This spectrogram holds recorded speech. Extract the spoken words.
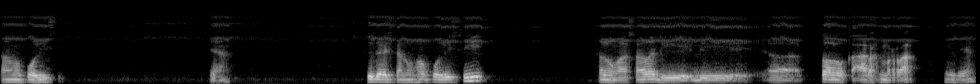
sama polisi. Ya. Sudah ditangkap sama polisi kalau nggak salah di di eh, tol ke arah Merak gitu ya.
